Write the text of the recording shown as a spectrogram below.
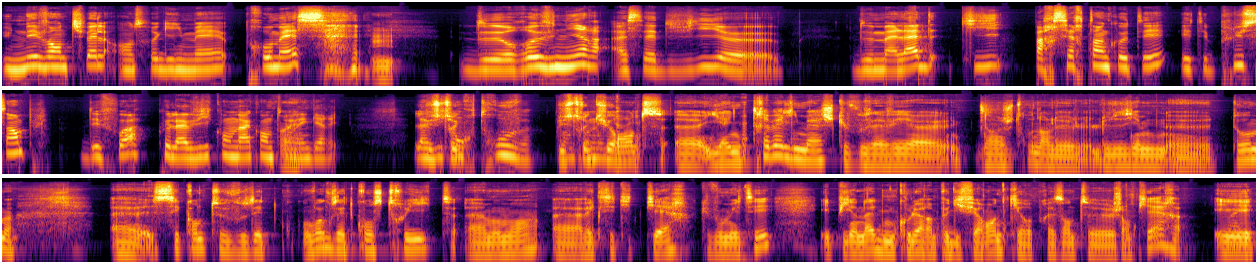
une éventuelle, entre guillemets, promesse Mm. de revenir à cette vie euh, de malade qui, par certains côtés, était plus simple des fois que la vie qu'on a quand on est guéri. La Plus vie qu'on retrouve. Plus structurante. Euh, Il y a une très belle image que vous avez, euh, dans, je trouve, dans le, le deuxième euh, tome. C'est quand vous êtes, on voit que vous êtes construite à un moment avec ces petites pierres que vous mettez, et puis il y en a d'une couleur un peu différente qui représente Jean-Pierre. Et, Ouais.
